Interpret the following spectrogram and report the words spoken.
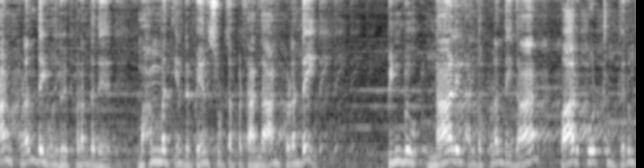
ஆண் குழந்தை ஒன்று பிறந்தது. முகம்மது என்று பெயர் சூட்டப்பட்ட அந்த ஆண் குழந்தை பின்பு நாளில் அந்த குழந்தை தான் பார்ப்போற்றும் பெரும்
